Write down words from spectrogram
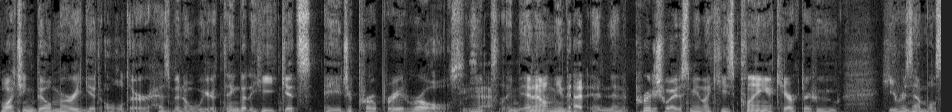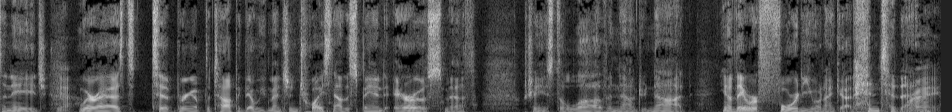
watching Bill Murray get older has been a weird thing, but he gets age appropriate roles. Exactly. And, and, I don't mean that in, in, a prudish way. I just mean like he's playing a character who he resembles in age. Yeah. Whereas to, to bring up the topic that we've mentioned twice now, the band Aerosmith, which I used to love and now do not. You know, they were 40 when I got into them. Right.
